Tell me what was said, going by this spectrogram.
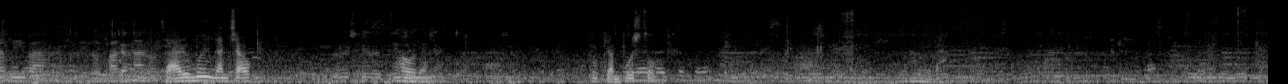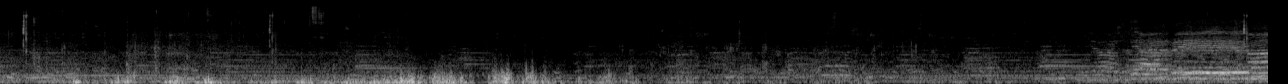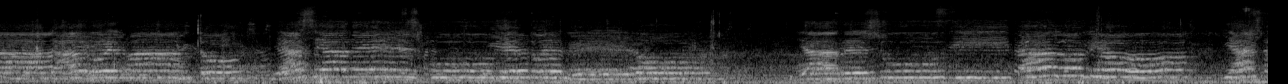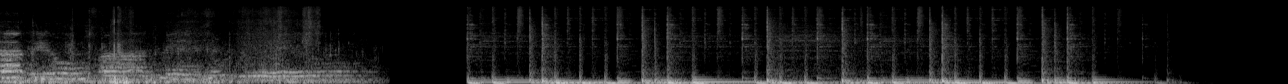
Arriba, nos faltan. Claro, muy enganchado. Ahora. Porque han puesto.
